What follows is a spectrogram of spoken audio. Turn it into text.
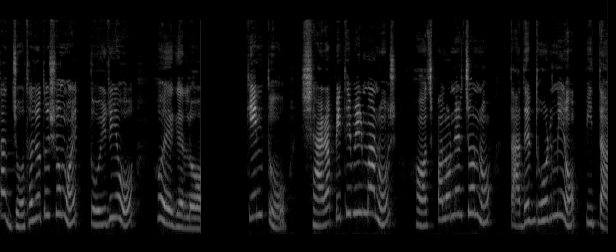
তা যথাযথ সময় তৈরিও হয়ে গেল। কিন্তু সারা পৃথিবীর মানুষ হজ পালনের জন্য তাদের ধর্মীয় পিতা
